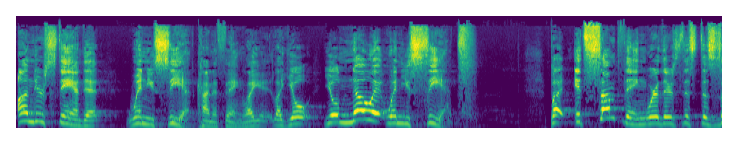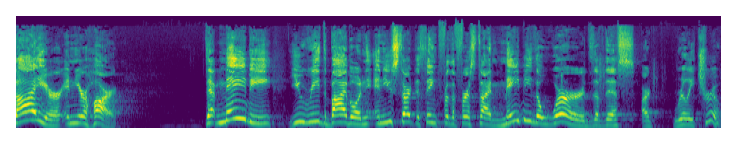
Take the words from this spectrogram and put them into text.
understand it when you see it, kind of thing. Like, like you'll, you'll know it when you see it. But it's something where there's this desire in your heart that maybe you read the Bible and, and you start to think for the first time, maybe the words of this are really true.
